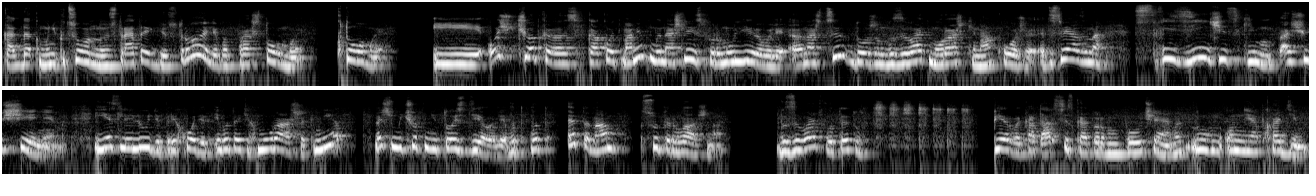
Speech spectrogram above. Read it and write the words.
Когда коммуникационную стратегию строили, вот про что мы, кто мы, и очень четко в какой-то момент мы нашли и сформулировали, э, наш цирк должен вызывать мурашки на коже. Это связано с физическим ощущением. И если люди приходят, и вот этих мурашек нет, значит, мы что-то не то сделали. Вот, вот это нам супер важно. Вызывать вот эту первый катарсис, который мы получаем, ну, он, необходим.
